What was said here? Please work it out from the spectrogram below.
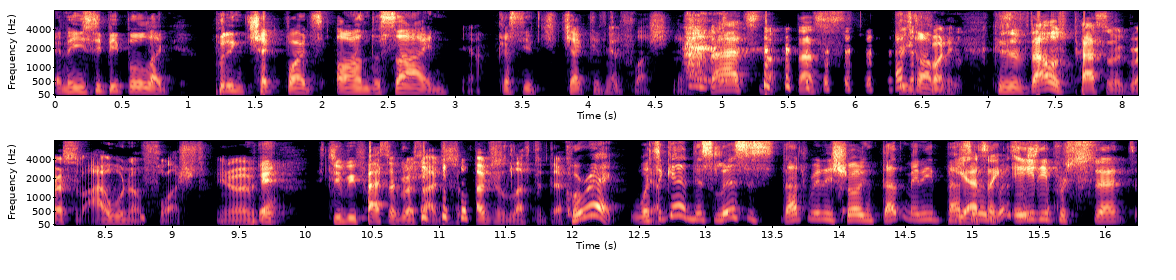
And then you see people like putting check marks on the sign Yeah. because you checked if Yeah. you flushed. Yeah. That's not. That's, that's funny. Because if that was passive aggressive, I wouldn't have flushed. You know what I mean? Yeah. To be passive aggressive, I just I just left it there. Correct. Once Yeah. again, this list is not really showing that many passive aggressive. yeah, it's like aggressive eighty stuff. percent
